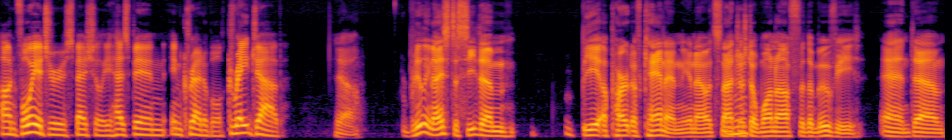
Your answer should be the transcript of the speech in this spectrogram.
on Voyager especially, has been incredible. Great job. Yeah. Really nice to see them be a part of canon, you know. It's not Mhm. just a one-off for the movie. And um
